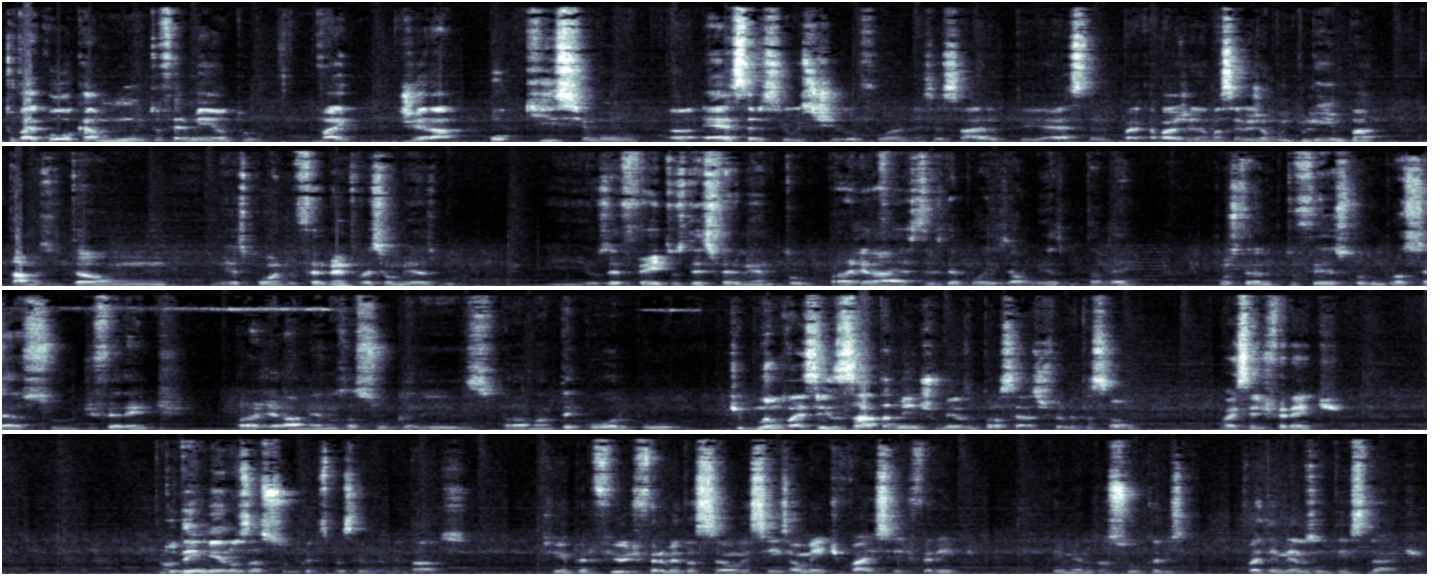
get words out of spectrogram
tu vai colocar muito fermento, vai gerar pouquíssimo ah, éster, se o estilo for necessário ter éster, vai acabar gerando uma cerveja muito limpa. Tá, mas então me responde, o fermento vai ser o mesmo e os efeitos desse fermento para gerar ésteres depois é o mesmo também, considerando que tu fez todo um processo diferente para gerar menos açúcares, para manter corpo. Tipo, Não vai ser tu- exatamente o mesmo processo de fermentação. vai ser diferente. Tu tem menos açúcares para serem fermentados. Sim, o perfil de fermentação essencialmente vai ser diferente. Tem menos açúcares, vai ter menos intensidade.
